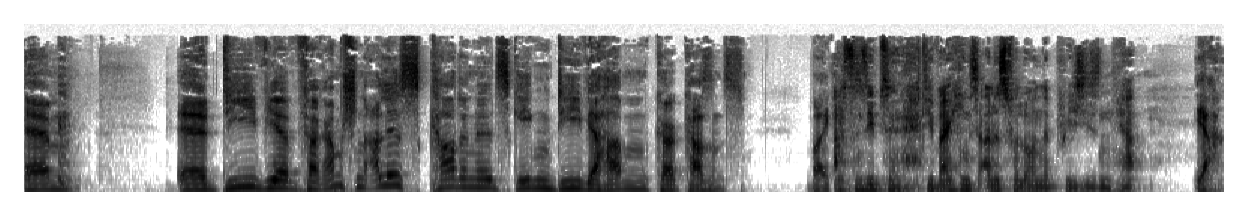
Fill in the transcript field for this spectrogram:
ähm, äh, die, wir verramschen alles. Cardinals gegen die, wir haben Kirk Cousins. Vikings. 18, 17. Die Vikings alles verloren in der Preseason, ja. Ja,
